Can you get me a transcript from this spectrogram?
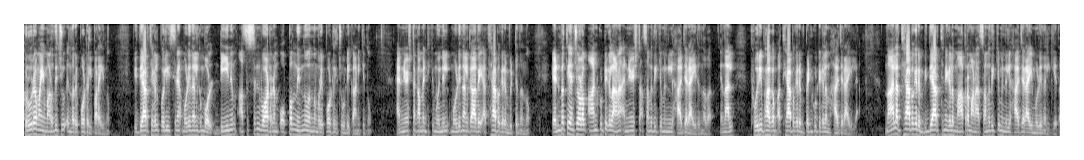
ക്രൂരമായി മർദ്ദിച്ചു എന്ന് റിപ്പോർട്ടിൽ പറയുന്നു. വിദ്യാർത്ഥികൾ പോലീസിന് മൊഴി നൽകുമ്പോൾ ഡീനും അസിസ്റ്റന്റ് വാർഡനും ഒപ്പം നിന്നുവെന്നും റിപ്പോർട്ടിൽ ചൂണ്ടിക്കാണിക്കുന്നു. അന്വേഷണ കമ്മിറ്റിക്ക് മുന്നിൽ മൊഴി നൽകാതെ അധ്യാപകരും വിട്ടുനിന്നു. എൺപത്തിയഞ്ചോളം ആൺകുട്ടികളാണ് അന്വേഷണ സമിതിക്ക് മുന്നിൽ ഹാജരായിരുന്നത്. എന്നാൽ ഭൂരിഭാഗം അധ്യാപകരും പെൺകുട്ടികളും ഹാജരായില്ല. നാല് അധ്യാപകരും വിദ്യാർത്ഥിനികളും മാത്രമാണ് സമിതിക്ക് മുന്നിൽ ഹാജരായി മൊഴി നൽകിയത്.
